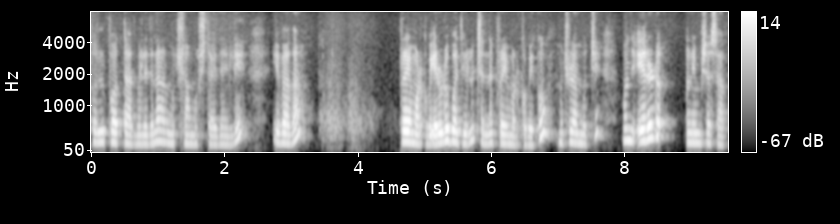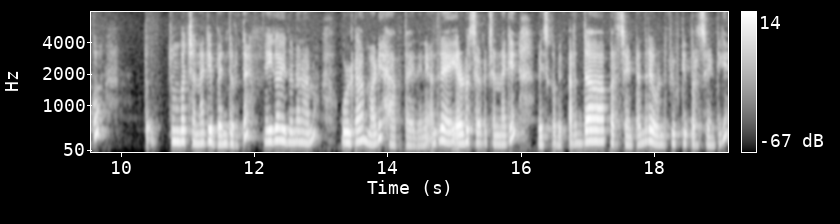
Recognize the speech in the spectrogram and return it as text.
ಸ್ವಲ್ಪ ಹೊತ್ತಾದಮೇಲೆ ಇದನ್ನು ನಾನು ಮುಚ್ಚಳ ಮುಚ್ತಾ ಇದ್ದೀನಿ ಇಲ್ಲಿ. ಇವಾಗ ಫ್ರೈ ಮಾಡ್ಕೋಬೇಕು. ಎರಡೂ ಬದಿಯಲ್ಲೂ ಚೆನ್ನಾಗಿ ಫ್ರೈ ಮಾಡ್ಕೋಬೇಕು. ಮುಚ್ಚಳ ಮುಚ್ಚಿ ಒಂದು ಎರಡು ನಿಮಿಷ ಸಾಕು. ತುಂಬ ಚೆನ್ನಾಗಿ ಬೆಂದಿರುತ್ತೆ. ಈಗ ಇದನ್ನು ನಾನು ಉಲ್ಟಾ ಮಾಡಿ ಹಾಕ್ತಾಯಿದ್ದೀನಿ ಅಂದರೆ ಎರಡು ಸೈಡು ಚೆನ್ನಾಗಿ ಬೇಯಿಸ್ಕೋಬೇಕು. ಅರ್ಧ ಪರ್ಸೆಂಟ್ ಅಂದರೆ ಒಂದು ಫಿಫ್ಟಿ ಪರ್ಸೆಂಟಿಗೆ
